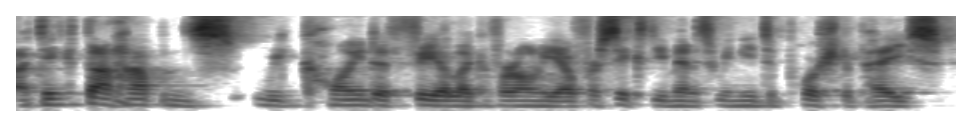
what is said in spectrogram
I think that happens. We kind of feel like if we're only out for 60 minutes, we need to push the pace.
